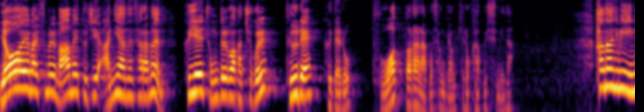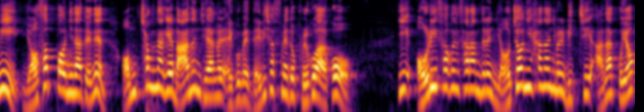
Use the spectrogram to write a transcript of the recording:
여호와의 말씀을 마음에 두지 아니하는 사람은 그의 종들과 가축을 들에 그대로 두었더라라고 성경 기록하고 있습니다. 하나님이 이미 여섯 번이나 되는 엄청나게 많은 재앙을 애굽에 내리셨음에도 불구하고 이 어리석은 사람들은 여전히 하나님을 믿지 않았고요.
